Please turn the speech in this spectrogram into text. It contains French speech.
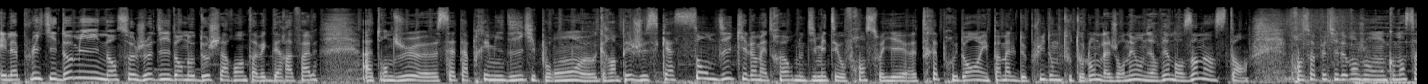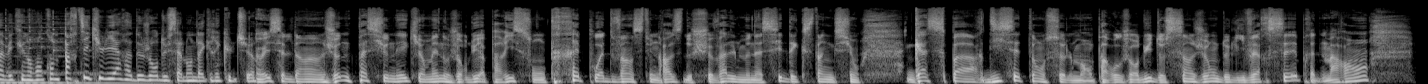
Et la pluie qui domine en ce jeudi dans nos deux Charentes avec des rafales attendues euh, cet après-midi qui pourront euh, grimper jusqu'à 110 km heure, nous dit Météo France. Soyez euh, très prudents et pas mal de pluie donc tout au long de la journée. On y revient dans un instant. François Petit-Demange, on commence avec une rencontre particulière à deux jours du Salon de l'Agriculture. Oui, celle d'un jeune passionné qui emmène aujourd'hui à Paris son très poids de vin. C'est une race de cheval menacée d'extinction. Gaspard, 17 ans seulement, part aujourd'hui de Saint-Jean de Liversay, près de Maran.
